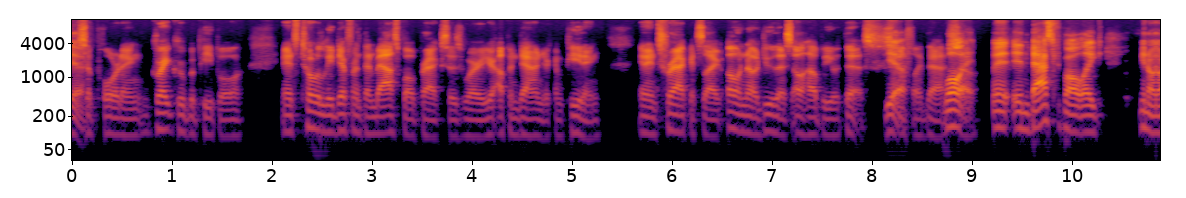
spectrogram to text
Yeah. supporting, great group of people. And it's totally different than basketball practices where you're up and down, you're competing. And in track, it's like, oh no, do this. I'll help you with this. Yeah. Stuff like that. Well, So- in basketball, like you know,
